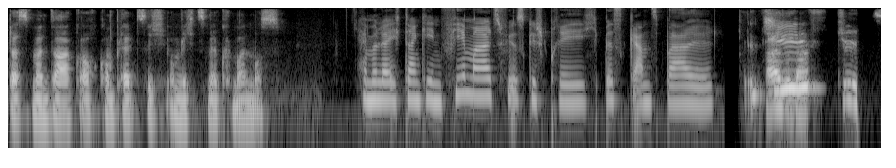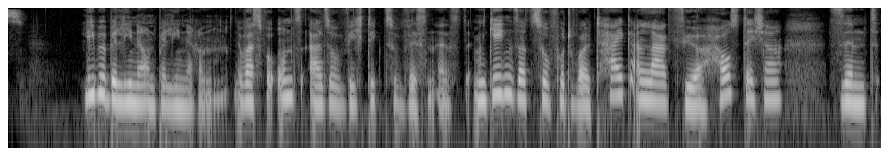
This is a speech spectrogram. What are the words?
dass man da auch komplett sich um nichts mehr kümmern muss. Herr Müller, ich danke Ihnen vielmals fürs Gespräch. Bis ganz bald. Tschüss. Also tschüss. Liebe Berliner und Berlinerinnen, was für uns also wichtig zu wissen ist, im Gegensatz zur Photovoltaikanlage für Hausdächer sind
